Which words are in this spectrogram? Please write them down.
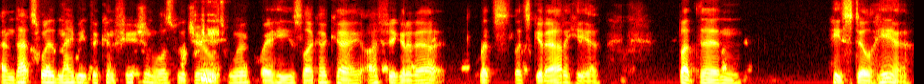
and that's where maybe the confusion was with Gerald's work, where he's like, okay, I figured it out. Let's let's get out of here. But then he's still here,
